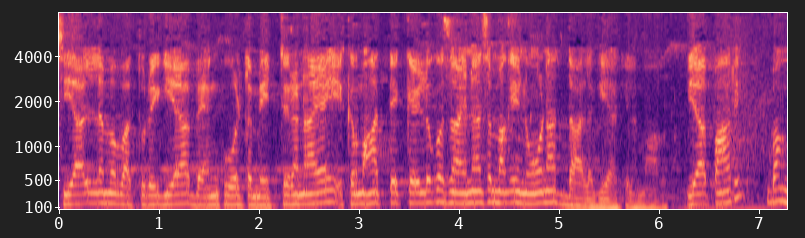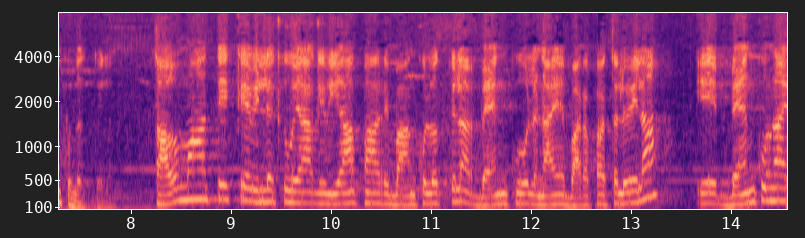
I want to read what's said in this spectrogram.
සියල්ලම වතුරගියා බැංකෝල්ට මෙච්චරණයයි එක මහත් එක් එල්ලක සයිනස මගේ නෝනත් දාලගයා කියලමාව. ව්‍යාපාරි බංකුලොත් වෙලා. තව මහත් එක් ඇවිල්ලක ඔයාගේ ව්‍යාපාරය බංකුලොත් වෙලා බැංකූල ණය බරපතල වෙලා ඒ බැංකුණය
